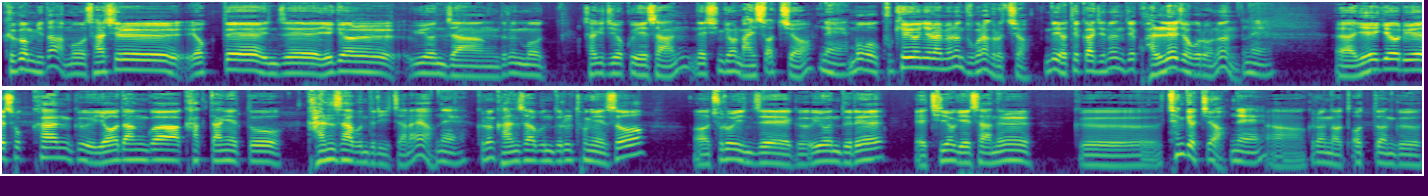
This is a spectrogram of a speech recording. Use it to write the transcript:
그겁니다. 뭐 사실 역대 이제 예결 위원장들은 뭐 자기 지역구 예산에 신경을 많이 썼죠. 네, 뭐 국회의원이라면은 누구나 그렇죠. 근데 여태까지는 이제 관례적으로는 네, 어, 예결위에 속한 그 여당과 각 당의 또 간사분들이 있잖아요. 네, 그런 간사분들을 통해서 어, 주로 이제 그 의원들의 예, 지역 예산을 그 챙겼죠. 네, 어, 그런 어, 어떤 그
